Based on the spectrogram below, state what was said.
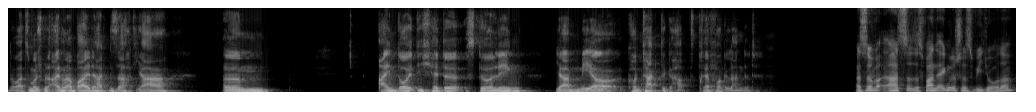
Da war zum Beispiel einer dabei, der hat gesagt, ja, ähm, eindeutig hätte Sterling ja mehr Kontakte gehabt, Treffer gelandet. Also hast du, das war ein englisches Video, oder?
